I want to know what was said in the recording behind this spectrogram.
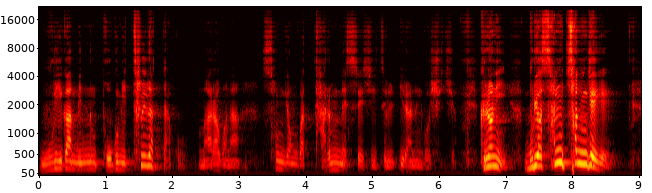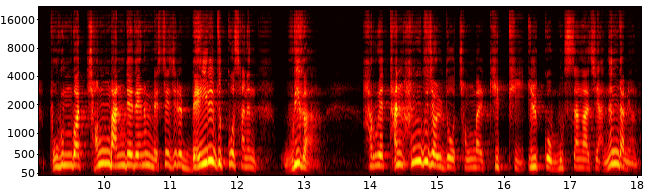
우리가 믿는 복음이 틀렸다고 말하거나 성경과 다른 메시지들이라는 것이죠. 그러니 무려 3천 개의 복음과 정반대되는 메시지를 매일 듣고 사는 우리가 하루에 단 한 구절도 정말 깊이 읽고 묵상하지 않는다면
